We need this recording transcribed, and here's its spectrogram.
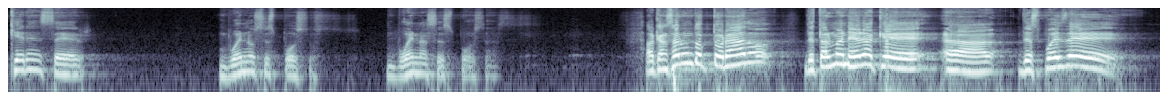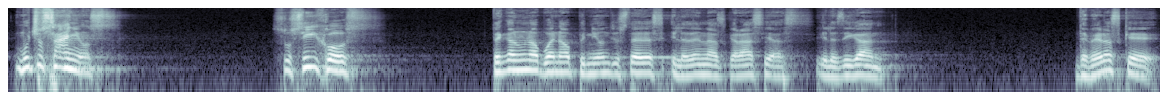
quieren ser buenos esposos buenas esposas. Alcanzar un doctorado de tal manera que ah, después de muchos años, sus hijos tengan una buena opinión de ustedes y le den las gracias y les digan, de veras que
